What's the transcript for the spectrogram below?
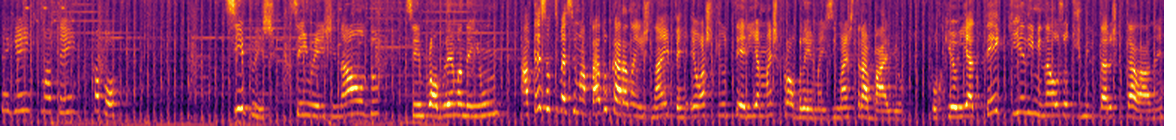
Peguei, matei, acabou. Simples. Sem o Reginaldo, sem problema nenhum. Até se eu tivesse matado o cara na sniper, eu acho que eu teria mais problemas e mais trabalho. Porque eu ia ter que eliminar os outros militares que tá lá, né?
